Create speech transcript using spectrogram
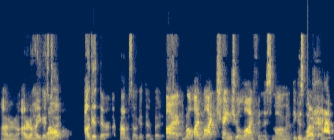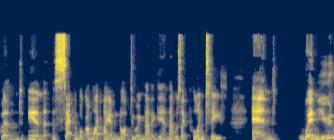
I don't know I don't know how you guys well, do it. I'll get there. I promise I'll get there. But I, well, I might change your life in this moment because what okay. happened in the second book, I'm like, I am not doing that again. That was like pulling teeth. And when you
